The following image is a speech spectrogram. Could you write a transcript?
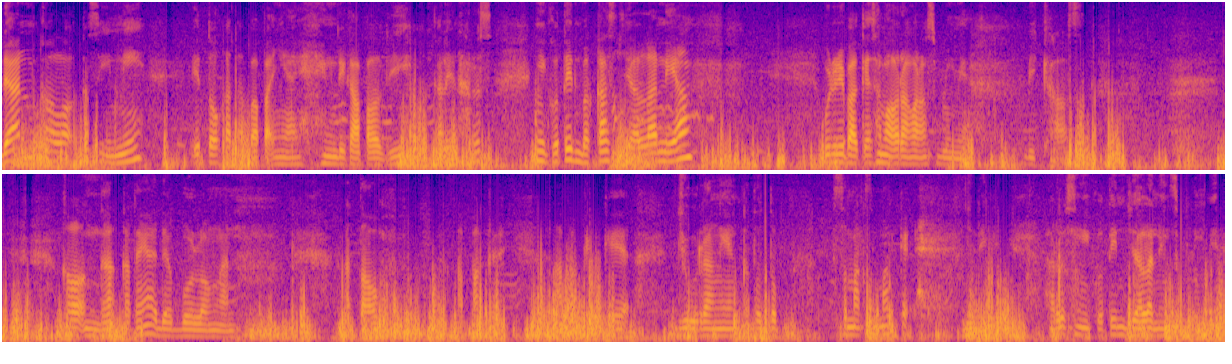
dan kalau ke sini itu kata bapaknya yang di kapal di kalian harus ngikutin bekas jalan yang udah dipakai sama orang-orang sebelumnya. Because kalau enggak katanya ada bolongan atau apa kayak apa kayak, jurang yang ketutup semak-semak kayak. Jadi harus ngikutin jalan yang sebelumnya.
